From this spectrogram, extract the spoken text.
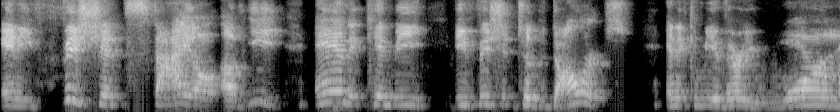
an efficient style of heat and it can be efficient to the dollars and it can be a very warm,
